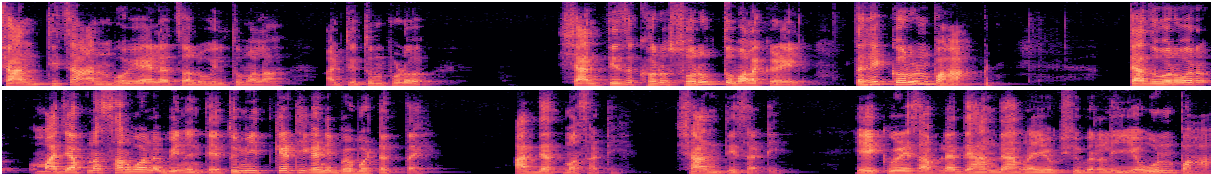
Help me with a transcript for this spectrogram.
शांतीचा अनुभव यायला चालू होईल तुम्हाला. आणि तिथून पुढं शांतीचं खरं स्वरूप तुम्हाला कळेल. तर हे करून पहा. त्याचबरोबर माझी आपणा सर्वांना विनंती आहे तुम्ही इतक्या ठिकाणी भटकताय अध्यात्मासाठी शांतीसाठी. एक वेळेस आपल्या ध्यानधारणा योग शिबिराला येऊन पहा.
